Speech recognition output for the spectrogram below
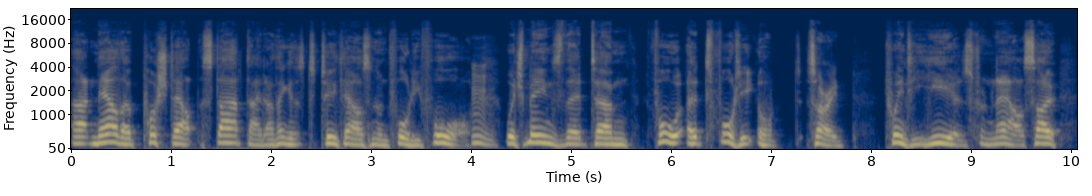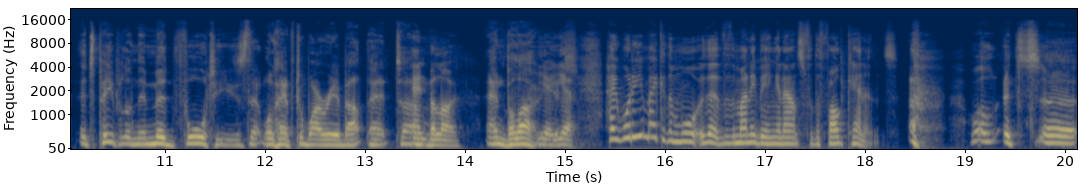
uh, now they've pushed out the start date. I think it's to 2044, mm. which means that um, for it's 40 or sorry 20 years from now. So it's people in their mid 40s that will have to worry about that um, and below and below. Yeah, yes. yeah. Hey, what do you make of the more the, the money being announced for the fog cannons? Well, it's uh,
